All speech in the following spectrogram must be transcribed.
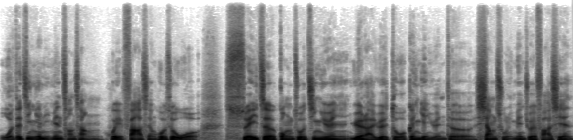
我的经验里面常常会发生，或者说我随着工作经验越来越多，跟演员的相处里面，就会发现，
